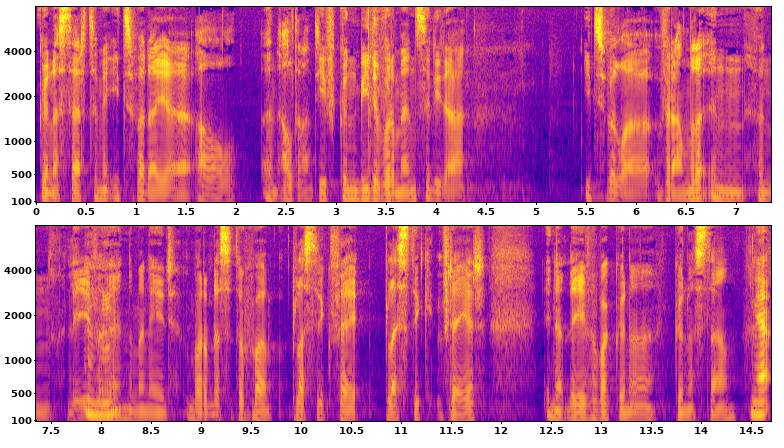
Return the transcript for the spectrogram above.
kunnen starten met iets waar dat je al een alternatief kunt bieden voor mensen die dat iets willen veranderen in hun leven. Mhm. hè, de manier waarop dat ze toch wat plasticvrij, plasticvrijer in het leven wat kunnen, kunnen staan. Ja,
